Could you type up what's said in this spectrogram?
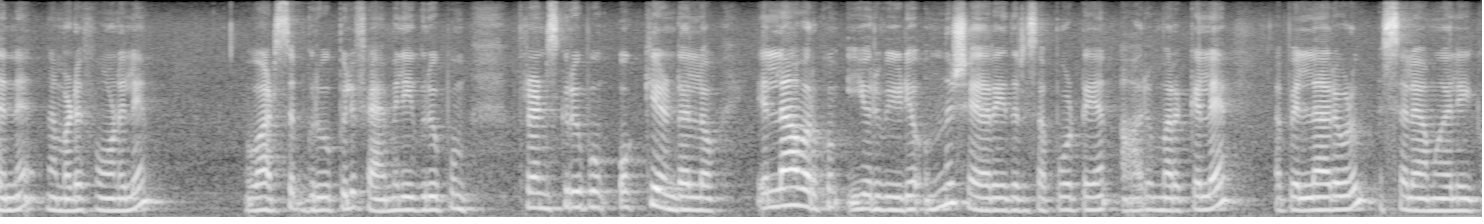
തന്നെ നമ്മുടെ ഫോണിൽ വാട്സപ്പ് ഗ്രൂപ്പിൽ ഫാമിലി ഗ്രൂപ്പും ഫ്രണ്ട്സ് ഗ്രൂപ്പും ഒക്കെ ഉണ്ടല്ലോ. എല്ലാവർക്കും ഈ ഒരു വീഡിയോ ഒന്ന് ഷെയർ ചെയ്തിട്ട് സപ്പോർട്ട് ചെയ്യാൻ ആരും മറക്കല്ലേ? അപ്പോൾ എല്ലാവരോടും അസ്സലാമു അലൈക്കും.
